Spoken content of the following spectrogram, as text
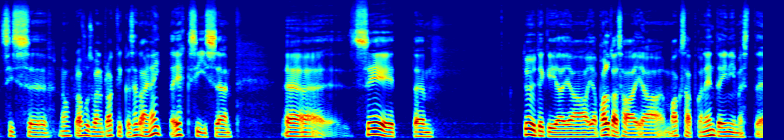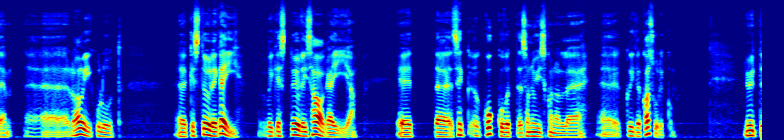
siis noh, rahvusvaheline praktika seda ei näita, ehk siis see, et töötegija ja, ja palgasaaja maksab ka nende inimeste äh, ravikulud äh,, kes tööl ei käi või kes tööl ei saa käia. et äh, see kokkuvõttes on ühiskonnale kõige kasulikum. nüüd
